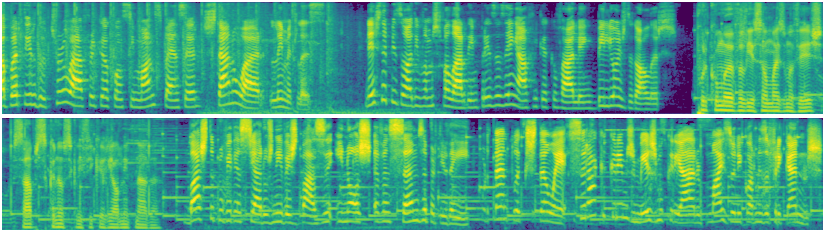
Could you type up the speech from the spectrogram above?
A partir do True Africa com Simone Spencer, está no ar Limitless. Neste episódio vamos falar de empresas em África que valem bilhões de dólares. Porque uma avaliação, mais uma vez, sabe-se que não significa realmente nada. Basta providenciar os níveis de base e nós avançamos a partir daí. Portanto, a questão é: será que queremos mesmo criar mais unicórnios africanos?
